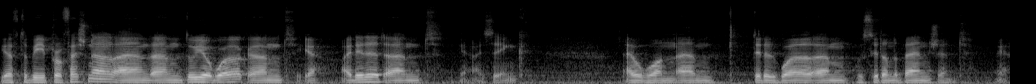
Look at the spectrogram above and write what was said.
you have to be professional and um, do your work. And yeah, I did it, and yeah, I think everyone um, did it well. who sit on the bench and yeah.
